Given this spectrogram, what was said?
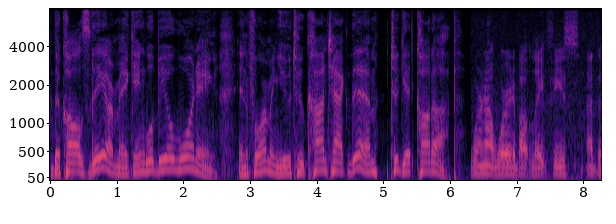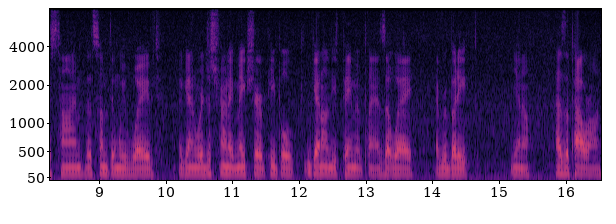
The calls they are making will be a warning, informing you to contact them to get caught up. We're not worried about late fees at this time. That's something we've waived. Again, we're just trying to make sure people get on these payment plans. That way, everybody, you know, has the power on.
